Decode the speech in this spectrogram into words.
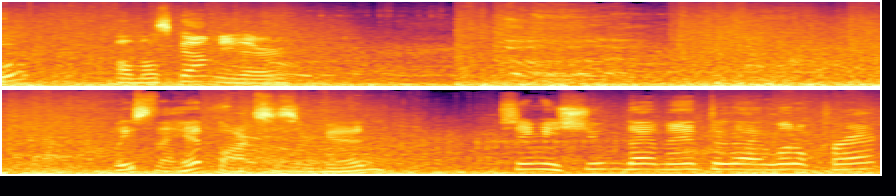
Oh, almost got me there. At least the hitboxes are good. See me shooting that man through that little crack?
